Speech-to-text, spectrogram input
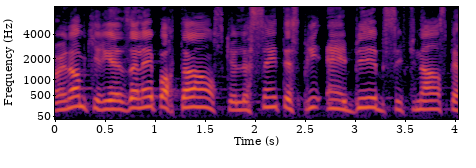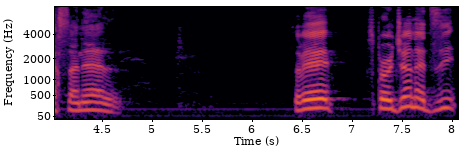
Un homme qui réalisait l'importance que le Saint-Esprit imbibe ses finances personnelles. Vous savez, Spurgeon a dit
